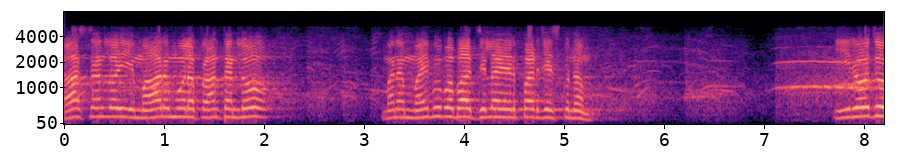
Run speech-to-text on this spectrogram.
రాష్ట్రంలో ఈ మారుమూల ప్రాంతంలో మనం మహబూబాబాద్ జిల్లా ఏర్పాటు చేసుకున్నాం. ఈరోజు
